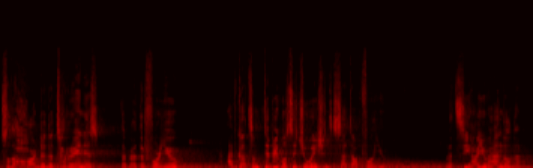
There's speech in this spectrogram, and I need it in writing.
so the harder the terrain is, the better for you. I've got some typical situations set up for you. Let's see how you handle them.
